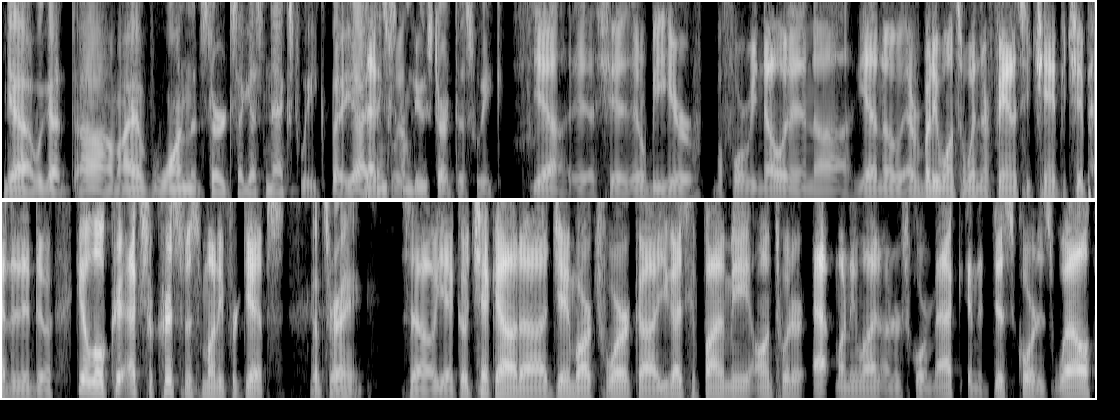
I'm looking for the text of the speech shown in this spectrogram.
Yeah, we got um I have one that starts I guess next week, but yeah, I Next think some do start this week. Yeah, yeah, shit. It'll be here before we know it. And uh, yeah, no, everybody wants to win their fantasy championship, headed into get a little extra Christmas money for gifts. That's right. So yeah, go check out uh, J Mark's work. Uh, you guys can find me on Twitter at Moneyline underscore Mac in the Discord as well.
